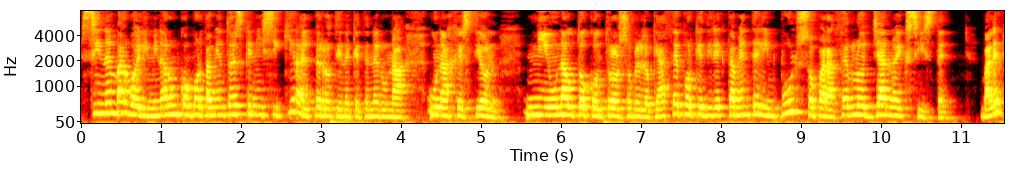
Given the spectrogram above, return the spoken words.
Sin embargo, eliminar un comportamiento es que ni siquiera el perro tiene que tener una, una gestión ni un autocontrol sobre lo que hace porque directamente el impulso para hacerlo ya no existe. ¿Vale?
